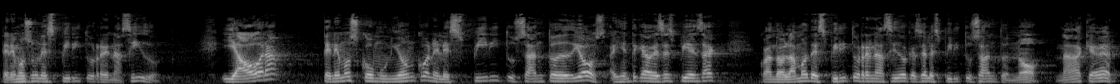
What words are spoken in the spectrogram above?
tenemos un espíritu renacido. Y ahora tenemos comunión con el Espíritu Santo de Dios. Hay gente que a veces piensa, cuando hablamos de espíritu renacido, que es el Espíritu Santo. No, nada que ver.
